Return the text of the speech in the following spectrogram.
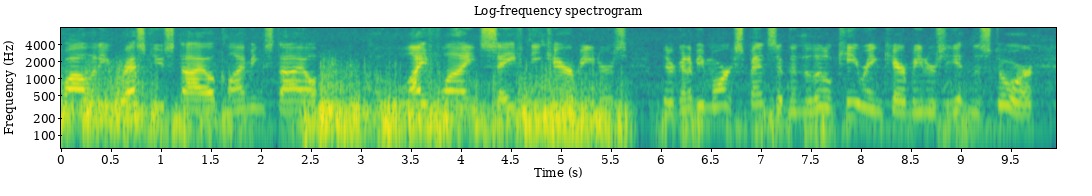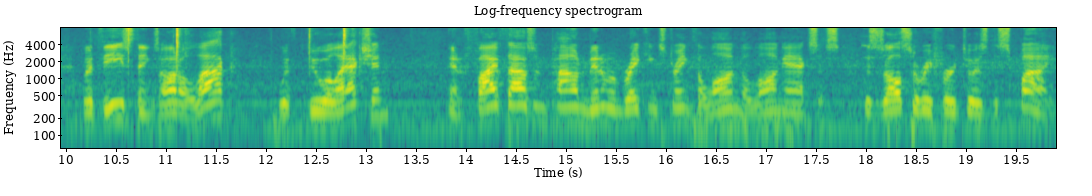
quality, rescue style, climbing style, lifeline safety carabiners. They're going to be more expensive than the little keyring carabiners you get in the store, but these things auto lock with dual action, and 5,000 pound minimum breaking strength along the long axis. This is also referred to as the spine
